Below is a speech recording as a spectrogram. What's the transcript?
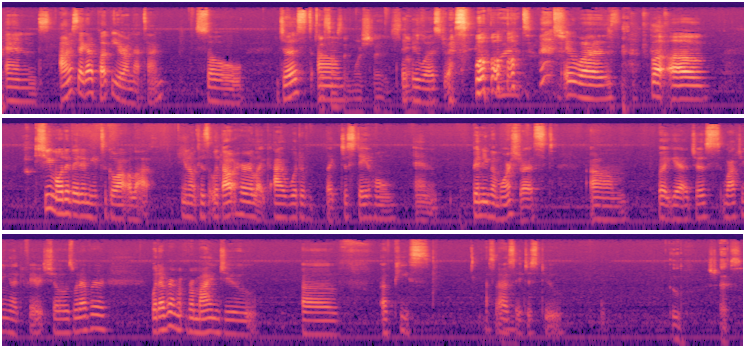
and honestly, I got a puppy around that time, so just That sounds um, like more stress. it, No. it was stressful. what? it was, but um, she motivated me to go out a lot. You know, because without her, like I would have like just stayed home and been even more stressed. Um, but yeah, just watching like favorite shows, whatever, whatever m- reminds you of of peace. That's what I would say. Just do. Ooh, stress.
